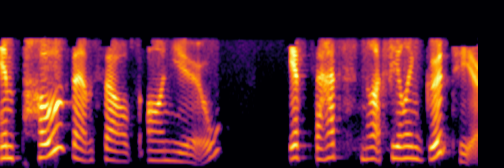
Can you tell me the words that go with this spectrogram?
impose themselves on you if that's not feeling good to you.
